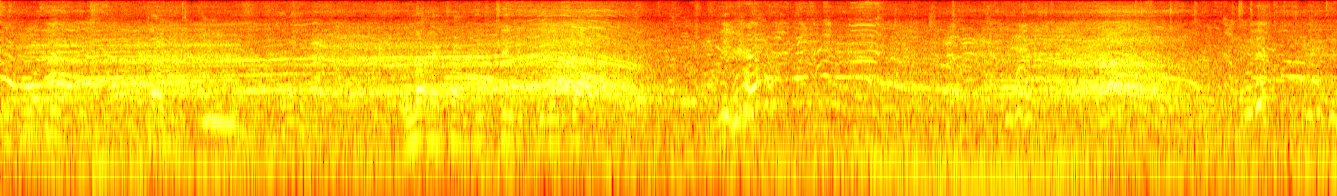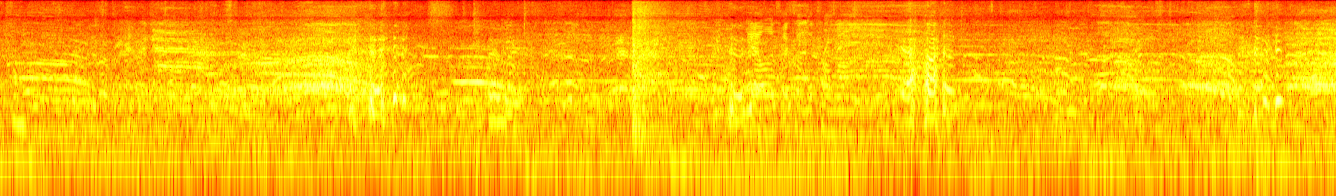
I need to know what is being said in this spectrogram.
for yeah. Thank. We might have time to get the tickets, get inside. Get yeah, Yeah.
